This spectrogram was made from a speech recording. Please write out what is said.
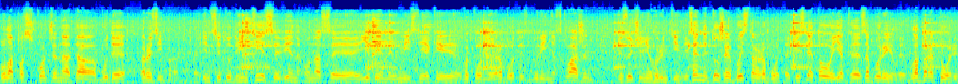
була пошкоджена та буде розібрана. Інститут Гінтіс він у нас єдиний в місті, який виконує роботи з буріння скважин. Ізученню ґрунтів. Це не дуже швидка робота. Після того, як е, забурили в лабораторію,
